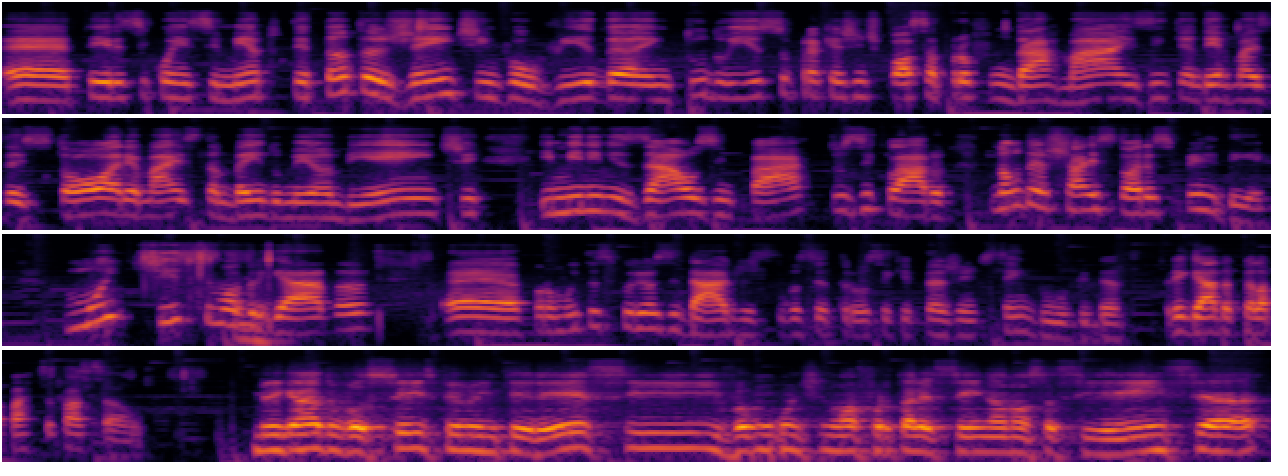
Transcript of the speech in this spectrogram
é, ter esse conhecimento, ter tanta gente envolvida em tudo isso para que a gente possa aprofundar mais, entender mais da história, mais também do meio ambiente e minimizar os impactos e, claro, não deixar a história se perder. Muitíssimo obrigada. É, foram muitas curiosidades que você trouxe aqui para a gente, sem dúvida. Obrigada pela participação. Obrigado vocês pelo interesse e vamos continuar fortalecendo a nossa ciência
